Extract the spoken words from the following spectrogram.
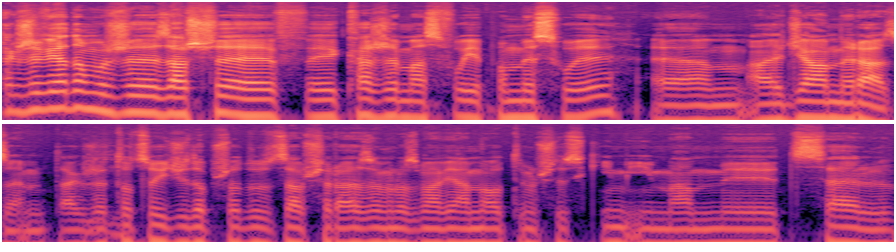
Także wiadomo, że zawsze każdy ma swoje pomysły, em, ale działamy razem. Także to, co idzie do przodu, zawsze razem rozmawiamy o tym wszystkim i mamy cel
